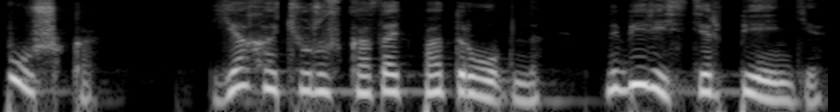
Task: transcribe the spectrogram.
пушка. Я хочу рассказать подробно. Наберись терпенья.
